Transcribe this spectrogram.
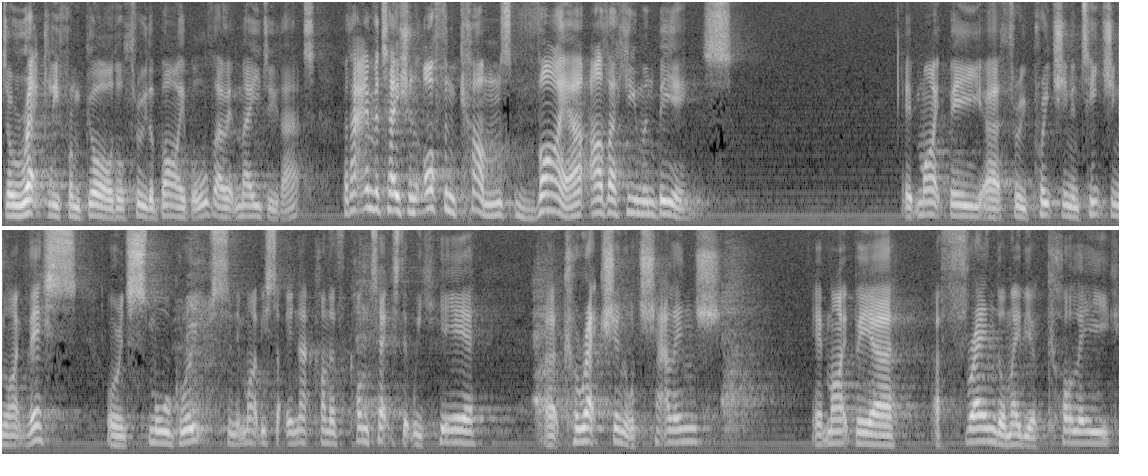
directly from God or through the Bible, though it may do that, but that invitation often comes via other human beings. It might be uh, through preaching and teaching like this, or in small groups, and it might be in that kind of context that we hear uh, correction or challenge. It might be a, a friend or maybe a colleague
